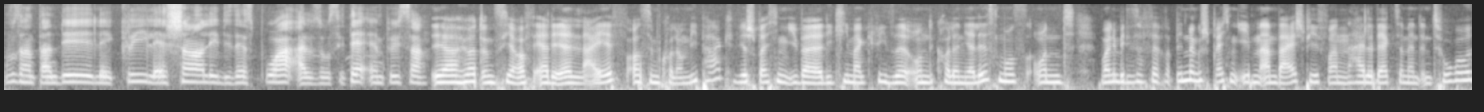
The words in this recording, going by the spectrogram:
vous entendez les cris, les chants, les désespoirs, also c'était un peu ça. Ihr hört uns hier auf RDL Live aus dem Columbia Park. Wir sprechen über die Klimakrise und Kolonialismus und wollen über diese Verbindung sprechen, eben am Beispiel von Heidelberg Zement in Togo,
